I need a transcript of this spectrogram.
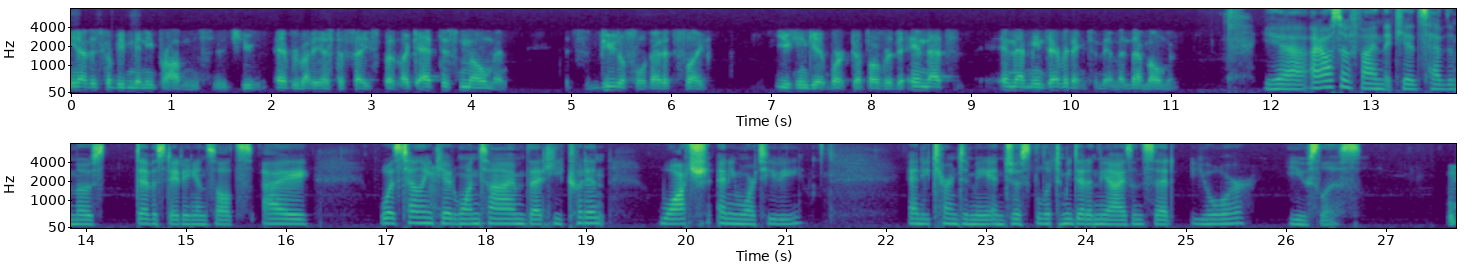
you know, there's going to be many problems that you everybody has to face, but like at this moment, it's beautiful that it's like you can get worked up over the, and that's and that means everything to them in that moment. Yeah, I also find that kids have the most devastating insults. I was telling a kid one time that he couldn't watch any more TV. And he turned to me and just looked me dead in the eyes and said, You're useless. they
